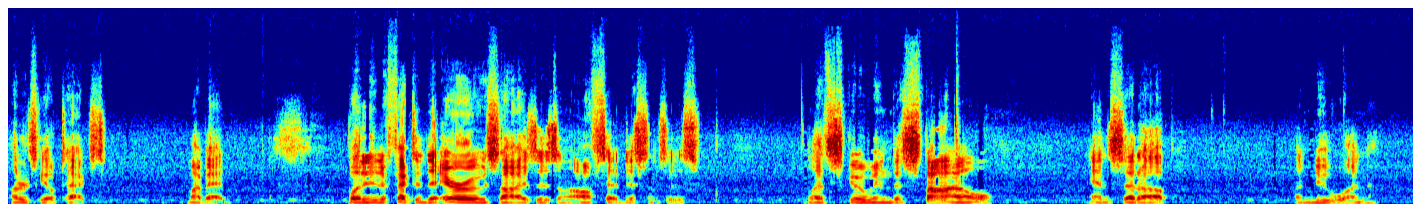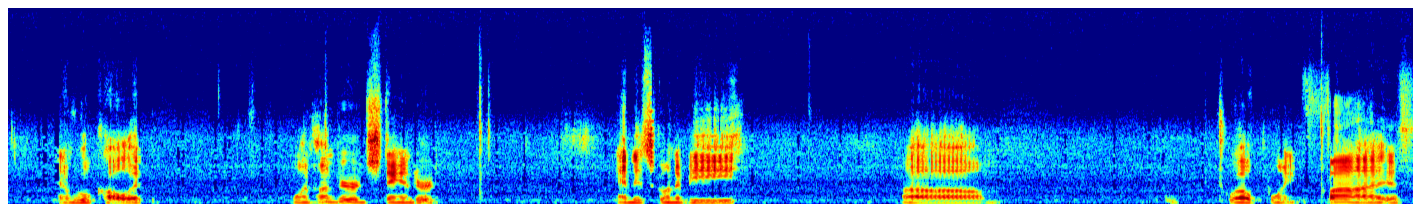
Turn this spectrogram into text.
100 scale text. My bad. But it affected the arrow sizes and offset distances. Let's go into style and set up a new one and we'll call it 100 standard and it's going to be um, 12.5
